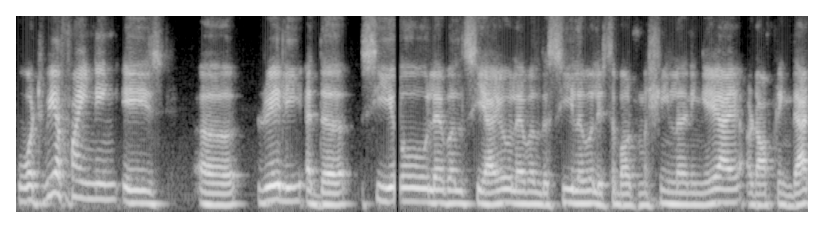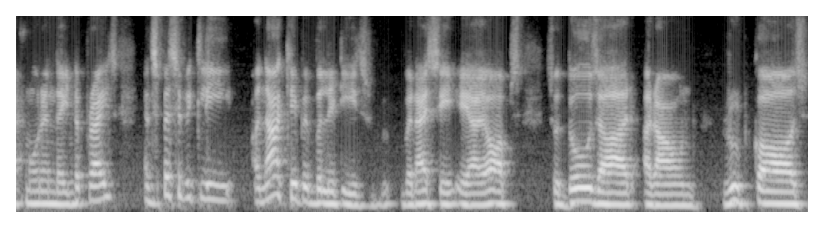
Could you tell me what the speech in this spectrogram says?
what we are finding is uh, really at the CEO level, CIO level, the C level, it's about machine learning AI, adopting that more in the enterprise. And specifically on our capabilities, when I say AI ops, so those are around root cause,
